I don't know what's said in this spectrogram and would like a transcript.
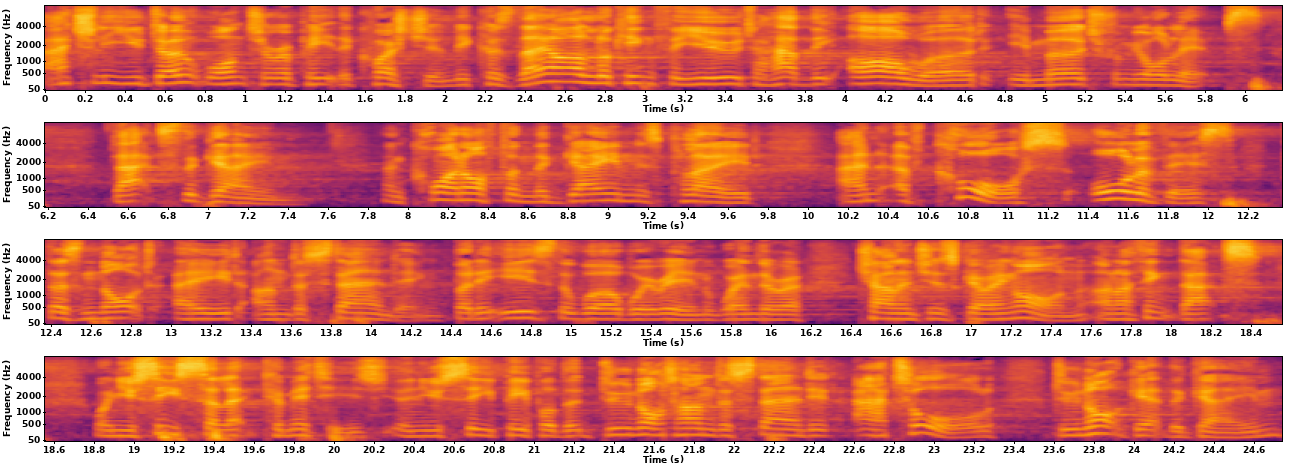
Actually, you don't want to repeat the question because they are looking for you to have the R word emerge from your lips. That's the game. And quite often the game is played. And of course, all of this does not aid understanding, but it is the world we're in when there are challenges going on. And I think that's when you see select committees and you see people that do not understand it at all, do not get the game.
